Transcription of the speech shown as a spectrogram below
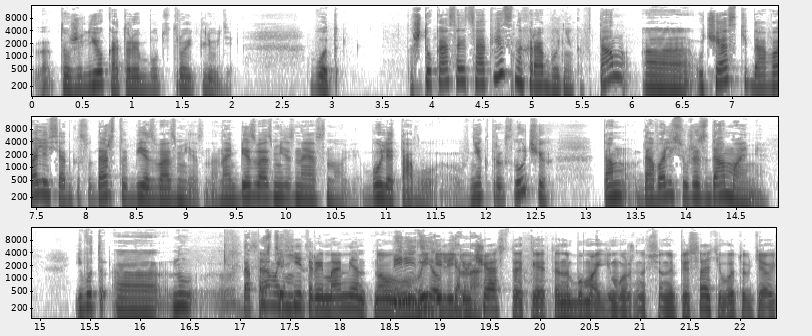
э, то жилье, которое будут строить люди. Вот. Что касается ответственных работников, там э, участки давались от государства безвозмездно, на безвозмездной основе. Более того, в некоторых случаях там давались уже с домами. И вот, э, ну, допустим... Самый хитрый момент, ну, выделить участок, это на бумаге можно все написать, и вот у тебя...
